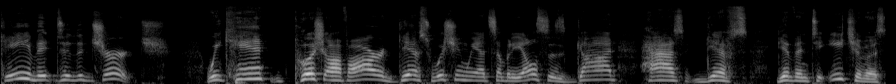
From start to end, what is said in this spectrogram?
gave it to the church. We can't push off our gifts wishing we had somebody else's. God has gifts given to each of us.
